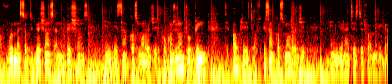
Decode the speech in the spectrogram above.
of women's subjugations and negations in Eastern cosmology. I'll continue to bring the update of Eastern cosmology in the United States of America.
